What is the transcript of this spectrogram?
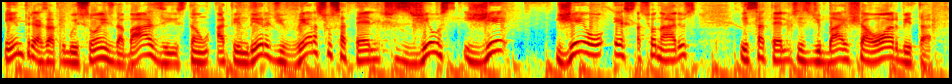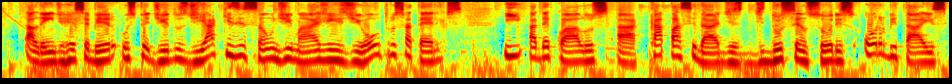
Entre as atribuições da base estão atender diversos satélites geoestacionários e satélites de baixa órbita além de receber os pedidos de aquisição de imagens de outros satélites e adequá-los a capacidades de, dos sensores orbitais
